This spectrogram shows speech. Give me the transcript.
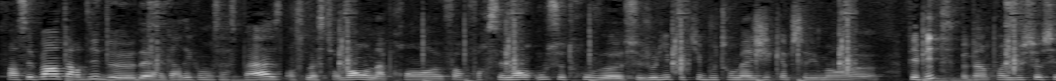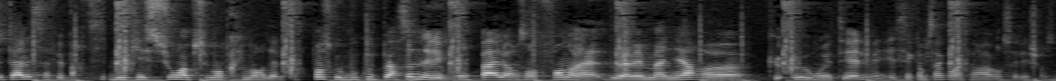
Enfin, c'est pas interdit d'aller regarder comment ça se passe. En se masturbant, on apprend euh, forcément où se trouve euh, ce joli petit bouton magique absolument pépite. D'un point de vue sociétal, ça fait partie des questions absolument primordiales. Je pense que beaucoup de personnes n'élèveront pas leurs enfants de la même manière que eux ont été élevés et c'est comme ça qu'on va faire avancer les choses.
